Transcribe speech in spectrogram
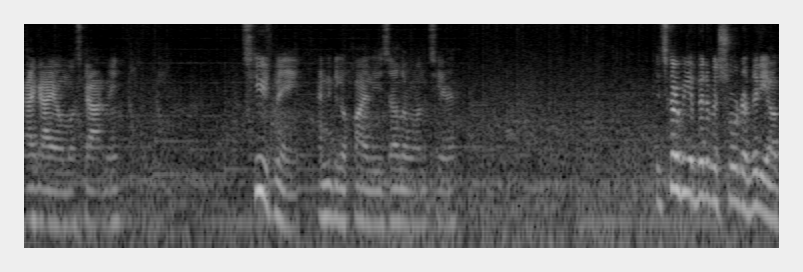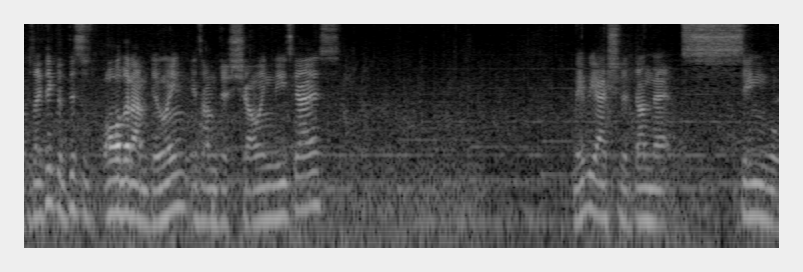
That guy almost got me. Excuse me. I need to go find these other ones here. It's going to be a bit of a shorter video, because I think that this is all that I'm doing, is I'm just showing these guys. Maybe I should have done that single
